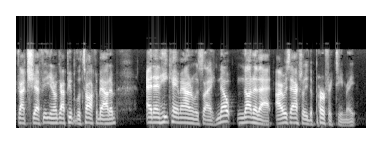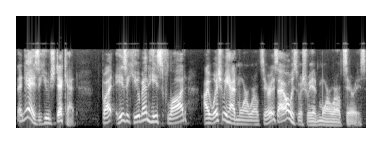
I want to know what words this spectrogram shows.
got Sheffield, you know, got people to talk about him, and then he came out and was like, nope, none of that. I was actually the perfect teammate. Then yeah, he's a huge dickhead. But he's a human, he's flawed. I wish we had more World Series. I always wish we had more World Series.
